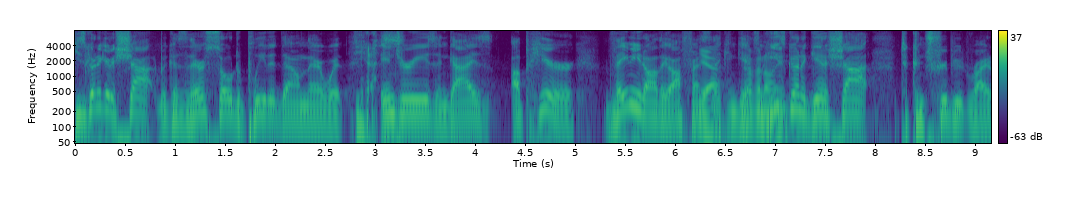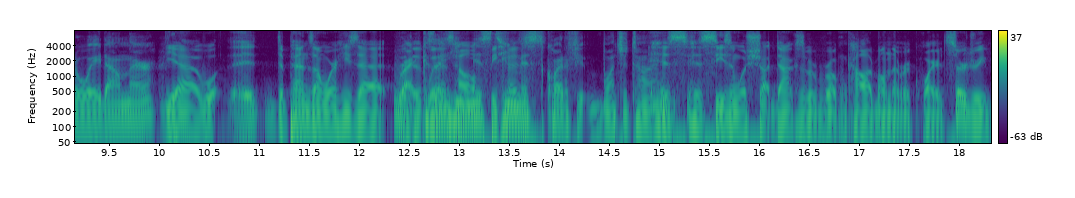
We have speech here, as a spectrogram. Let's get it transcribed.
He's going to get a shot because they're so depleted down there with Yes. injuries and guys up here. They need all the offense Yeah, they can get. definitely. So he's going to get a shot to contribute right away down there. yeah, well, it depends on where he's at with, Right, it- with because his he health. missed because he missed quite a few bunch of times. his his season was shut down because of a broken collarbone that required surgery,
